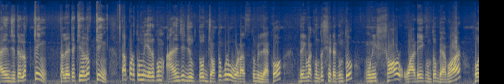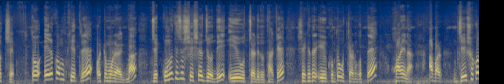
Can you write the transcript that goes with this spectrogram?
আইএনজিতে হলো কিং তাহলে এটা কি হলো কিং তারপর তুমি এরকম আইএনজি যুক্ত যতগুলো ওয়ার্ড আছে তুমি লেখো, দেখবা কিন্তু সেটা কিন্তু উনিশর ওয়ার্ডেই কিন্তু ব্যবহার হচ্ছে। তো এরকম ক্ষেত্রে ওইটা মনে রাখবা যে কোনো কিছু শেষে যদি ইউ উচ্চারিত থাকে, সেক্ষেত্রে ইউ কিন্তু উচ্চারণ করতে হয় না। আবার যে সকল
